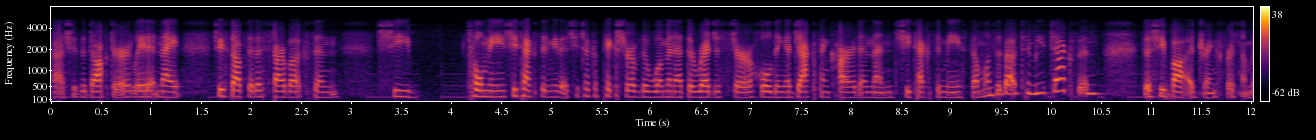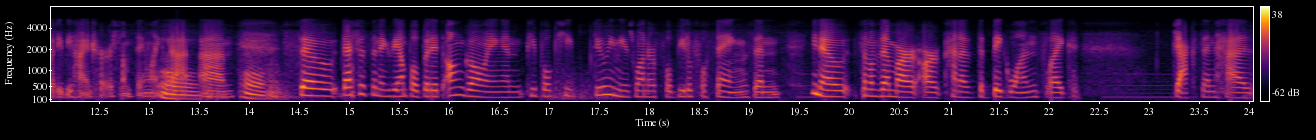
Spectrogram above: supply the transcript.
Uh, she's a doctor late at night. She stopped at a Starbucks and she told me she texted me that she took a picture of the woman at the register holding a Jackson card and then she texted me someone's about to meet Jackson so she bought a drink for somebody behind her or something like that mm. um mm. so that's just an example but it's ongoing and people keep doing these wonderful beautiful things and you know some of them are are kind of the big ones like Jackson has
